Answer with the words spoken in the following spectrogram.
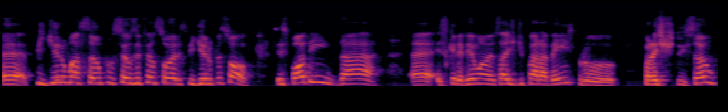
é, pediram uma ação para os seus defensores, pediram, pessoal, vocês podem dar, é, escrever uma mensagem de parabéns para a instituição?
